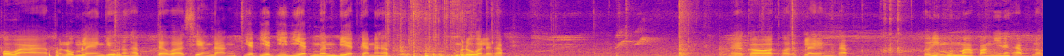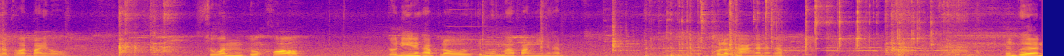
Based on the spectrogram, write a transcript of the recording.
เพราะว่าพัดลมแรงอยู่นะครับ แต่ว่าเสียงดังเอียดเอียดเอียดเอียดเหมือนเบียดกันนะครับ มาดูกันเลยครับแล้วก็ถอดตะแกรงครับ ตัวนี้หมุนมาฝั่งนี้นะครับ แล้วก็ถอดใบออก ส่วนตัวครอบตัวนี้นะครับ เราจะหมุนมาฝั่งนี้นะครับคนละทางกันนะครับ เพื่อน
